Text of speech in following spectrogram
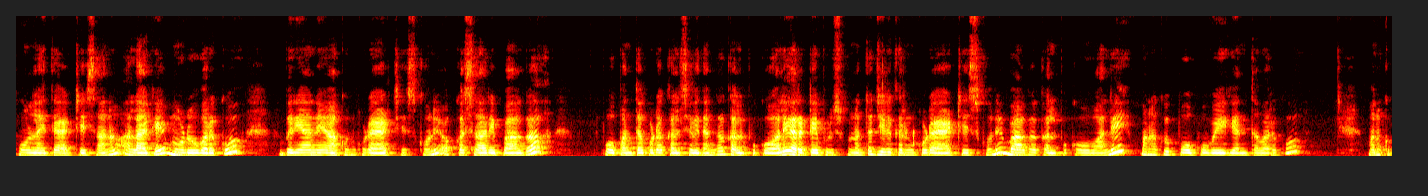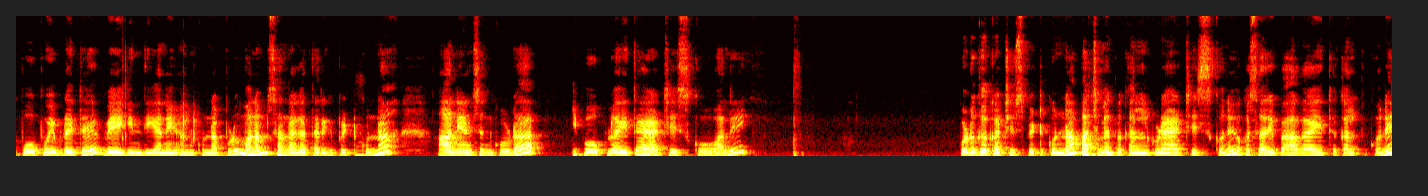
పువ్వులను అయితే యాడ్ చేశాను. అలాగే మూడు వరకు బిర్యానీ ఆకును కూడా యాడ్ చేసుకొని ఒక్కసారి బాగా పోపు అంతా కూడా కలిసే విధంగా కలుపుకోవాలి. అర టేబుల్ స్పూన్ అంతా జీలకర్రను కూడా యాడ్ చేసుకొని బాగా కలుపుకోవాలి. మనకు పోపు వేగేంత వరకు. మనకు పోపు ఎప్పుడైతే వేగింది అని అనుకున్నప్పుడు మనం సన్నగా తరిగి పెట్టుకున్న ఆనియన్స్ని కూడా ఈ పోపులో అయితే యాడ్ చేసుకోవాలి. పొడుగా కట్ చేసి పెట్టుకున్న పచ్చిమిరపకాయలను కూడా యాడ్ చేసుకొని ఒకసారి బాగా అయితే కలుపుకొని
